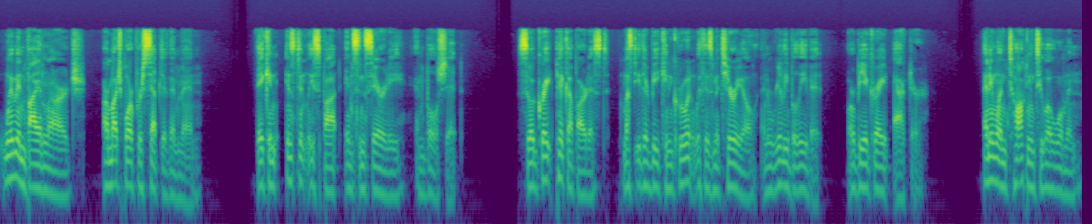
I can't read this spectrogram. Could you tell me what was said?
Women, by and large, are much more perceptive than men. They can instantly spot insincerity and bullshit. So a great pickup artist must either be congruent with his material and really believe it, or be a great actor. Anyone talking to a woman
